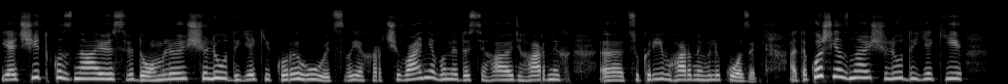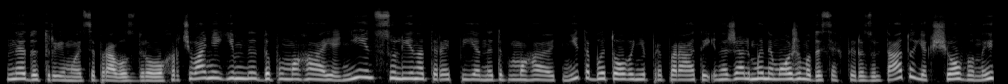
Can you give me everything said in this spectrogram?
Я чітко знаю, і усвідомлюю, що люди, які коригують своє харчування, вони досягають гарних е, цукрів, гарної глюкози. А також я знаю, що люди, які не дотримуються правил здорового харчування, їм не допомагає ні інсулінотерапія, не допомагають ні таблетовані препарати. І, на жаль, ми не можемо досягти результату, якщо вони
